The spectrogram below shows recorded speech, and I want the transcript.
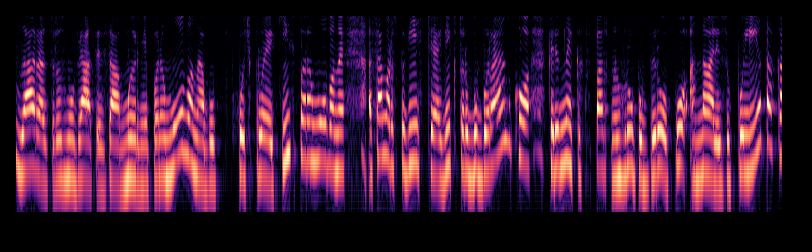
зараз розмовляти за мирні перемовини або хоч про якісь перемовини. А саме розповість Віктор Бобиренко, керівник експертної групи бюро по аналізу політики,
